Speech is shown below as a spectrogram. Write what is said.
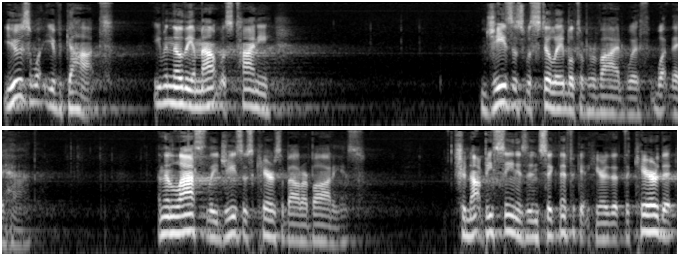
Use what you've got. Even though the amount was tiny, Jesus was still able to provide with what they had. And then lastly, Jesus cares about our bodies. should not be seen as insignificant here that the care that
